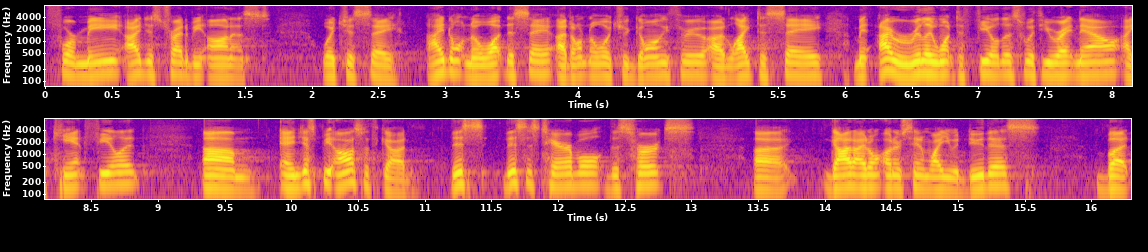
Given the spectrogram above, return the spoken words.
for me, I just try to be honest which is say, I don't know what to say. I don't know what you're going through. I'd like to say, I mean, I really want to feel this with you right now. I can't feel it. Um, and just be honest with God. This, this is terrible. This hurts. Uh, God, I don't understand why you would do this, but,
